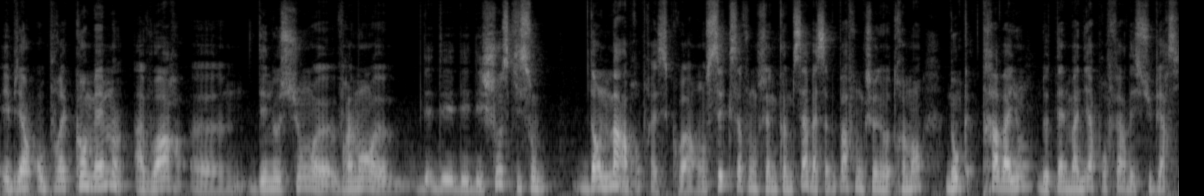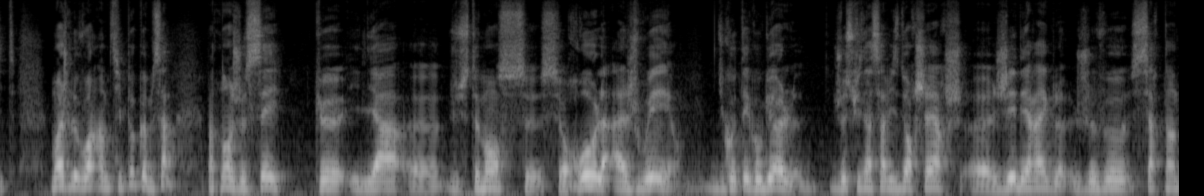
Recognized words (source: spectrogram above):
eh bien, on pourrait quand même avoir euh, des notions euh, vraiment, euh, des, choses qui sont dans le marbre presque. On sait que ça fonctionne comme ça, bah ça peut pas fonctionner autrement. Donc travaillons de telle manière pour faire des super sites. Moi je le vois un petit peu comme ça. Maintenant je sais qu'il y a euh, justement ce, rôle à jouer du côté Google. Je suis un service de recherche, euh, j'ai des règles, je veux certains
